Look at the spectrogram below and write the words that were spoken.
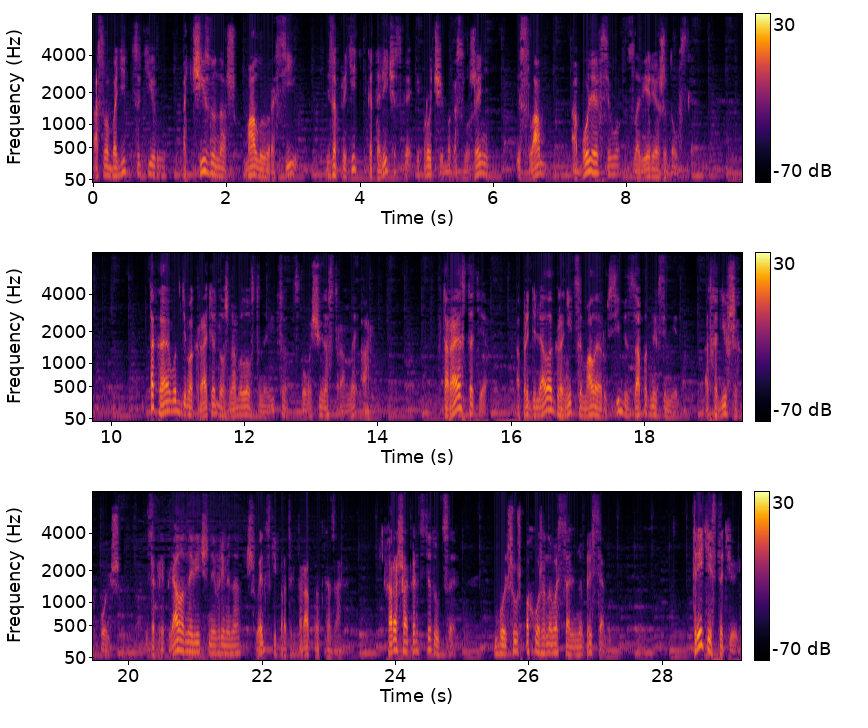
освободить, цитирую, «отчизну нашу, малую Россию, и запретить католическое и прочие богослужения, ислам, а более всего зловерие жидовское. Такая вот демократия должна была установиться с помощью иностранной армии. Вторая статья определяла границы Малой Руси без западных земель, отходивших к Польше, и закрепляла на вечные времена шведский протекторат над казахами. Хороша конституция, больше уж похожа на вассальную присягу. Третьей статьей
